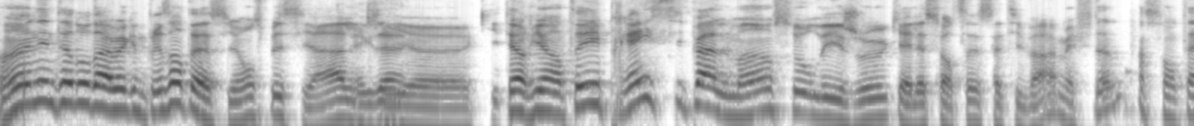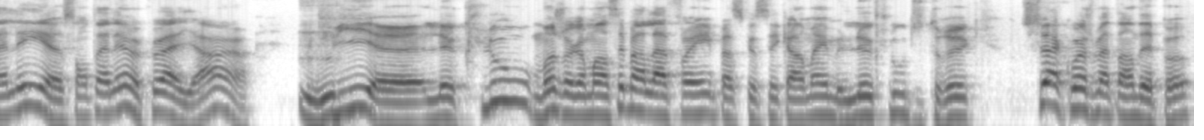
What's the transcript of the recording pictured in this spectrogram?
Un Nintendo Direct, une présentation spéciale qui, euh, qui, était orientée principalement sur les jeux qui allaient sortir cet hiver, mais finalement, ils sont allés, euh, sont allés un peu ailleurs. Mm-hmm. Puis le clou, moi je vais commencer par la fin parce que c'est quand même le clou du truc, ce à quoi je m'attendais pas.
